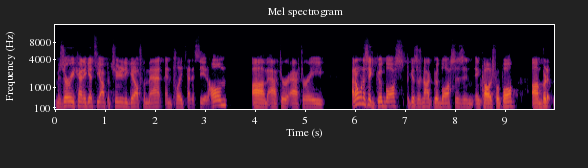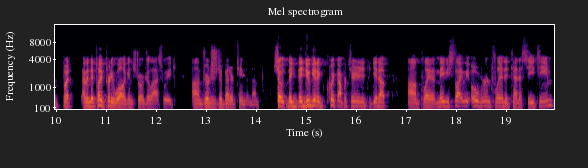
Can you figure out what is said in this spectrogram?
Missouri kind of gets the opportunity to get off the mat and play Tennessee at home um, after after a I don't want to say good loss because there's not good losses in, in college football. Um, but but I mean they played pretty well against Georgia last week. Um, Georgia's a better team than them, so they, they do get a quick opportunity to get up, um, play a maybe slightly overinflated Tennessee team,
